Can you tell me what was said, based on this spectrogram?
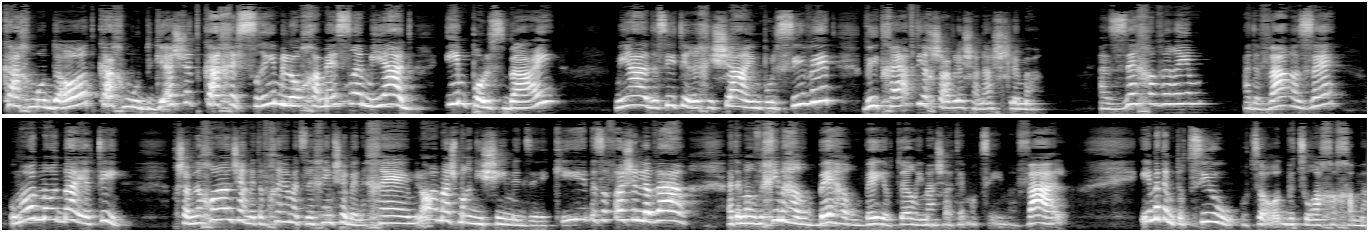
קח מודעות, קח מודגשת, קח עשרים, לא חמש עשרה, מיד אימפולס ביי, מיד עשיתי רכישה אימפולסיבית והתחייבתי עכשיו לשנה שלמה. אז זה חברים, הדבר הזה הוא מאוד מאוד בעייתי. עכשיו נכון שהמתווכים המצליחים שביניכם לא ממש מרגישים את זה, כי בסופו של דבר אתם מרוויחים הרבה הרבה יותר ממה שאתם מוציאים, אבל אם אתם תוציאו הוצאות בצורה חכמה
